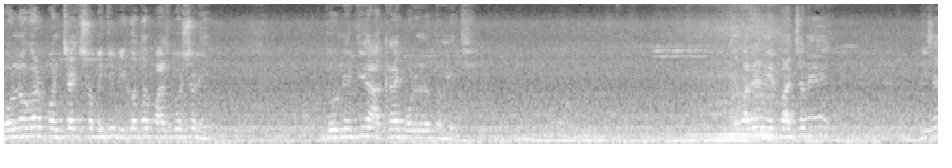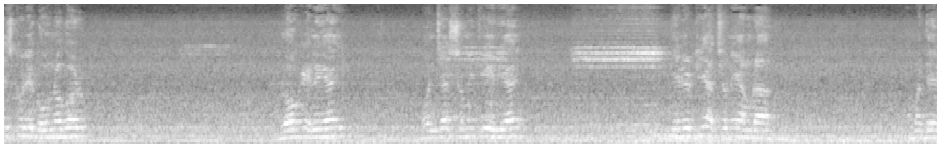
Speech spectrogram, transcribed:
গৌরনগর পঞ্চায়েত সমিতি বিগত পাঁচ বছরে দুর্নীতির আখড়ায় পরিণত হয়েছে। এবারের নির্বাচনে বিশেষ করে গৌরনগর ব্লক এরিয়ায়, পঞ্চায়েত সমিতি এরিয়ায় তেরোটি আসনে আমরা আমাদের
